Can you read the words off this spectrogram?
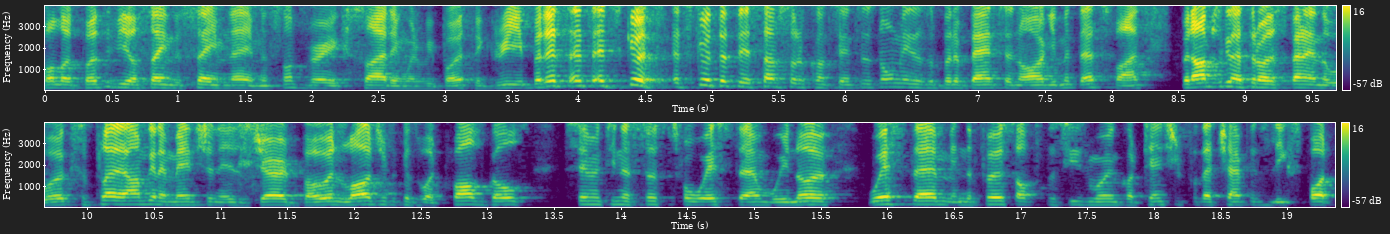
Well, look, both of you are saying the same name. It's not very exciting when we both agree, but it's it's it's good. It's good that there's some sort of consensus. Normally, there's a bit of banter and argument. That's fine. But I'm just going to throw a spanner in the works. The player I'm going to mention is Jarrod Bowen, largely because what 12 goals, 17 assists for West Ham. We know West Ham in the first half of the season were in contention for that Champions League spot.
